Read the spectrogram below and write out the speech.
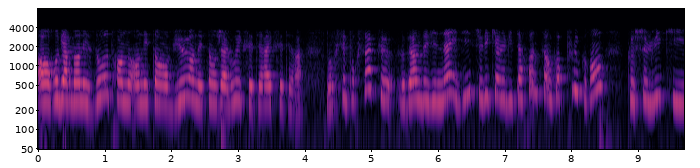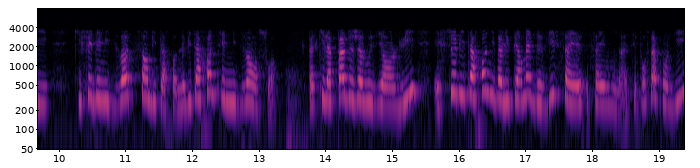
en regardant les autres, en, étant envieux, en étant jaloux, etc., etc. Donc c'est pour ça que le Gaon de Vilna, il dit, celui qui a le bitachon, c'est encore plus grand que celui qui, qui fait des mitzvot sans bitachon. Le bitachon, c'est une mitzvah en soi. Parce qu'il n'a pas de jalousie en lui, et ce bitachon, il va lui permettre de vivre sa, sa C'est pour ça qu'on dit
